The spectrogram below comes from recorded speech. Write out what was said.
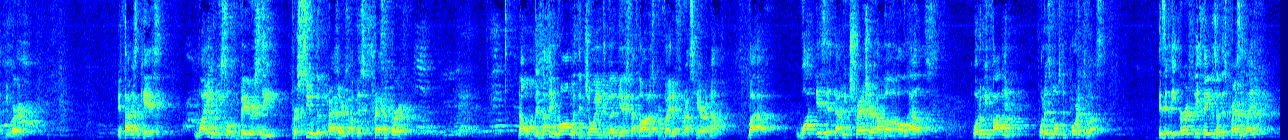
and new earth. If that is the case, why do we so vigorously pursue the pleasures of this present earth? No, there's nothing wrong with enjoying the good gifts that God has provided for us here and now. But what is it that we treasure above all else? What do we value? What is most important to us? Is it the earthly things of this present life?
